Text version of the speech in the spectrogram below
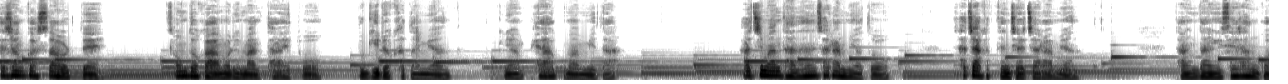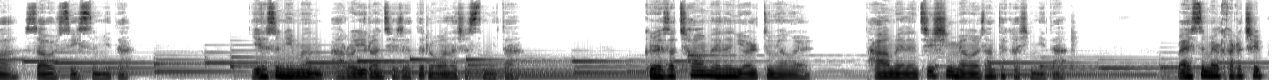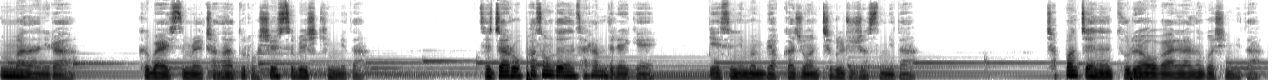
세상과 싸울 때 성도가 아무리 많다 해도 무기력하다면 그냥 패하고 맙니다. 하지만 단 한 사람이어도 사자 같은 제자라면 당당히 세상과 싸울 수 있습니다. 예수님은 바로 이런 제자들을 원하셨습니다. 그래서 처음에는 12명을, 다음에는 70명을 선택하십니다. 말씀을 가르칠 뿐만 아니라 그 말씀을 전하도록 실습을 시킵니다. 제자로 파송되는 사람들에게 예수님은 몇 가지 원칙을 주셨습니다. 첫 번째는 두려워 말라는 것입니다.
